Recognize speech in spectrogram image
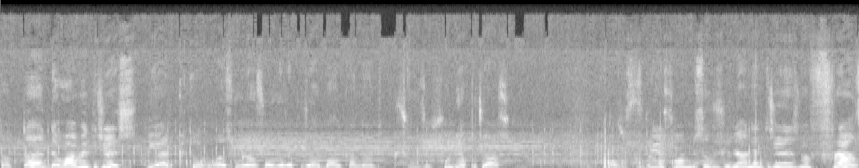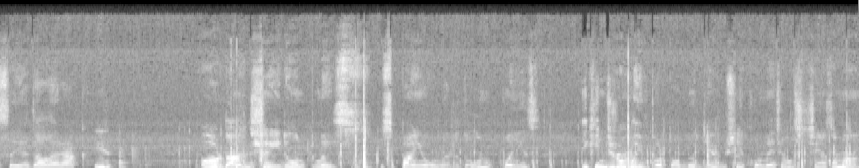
Hatta. Devam edeceğiz. Diğer kültür asimilasyonları yapacağız. Balkanlardaki gücümüzü full yapacağız. Avusturya son bir savaş ilan edeceğiz ve Fransa'ya dalarak oradan şeyi de unutmayız. İspanyolları da unutmayız. İkinci Roma İmparatorluğu gibi bir şey kurmaya çalışacağız ama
